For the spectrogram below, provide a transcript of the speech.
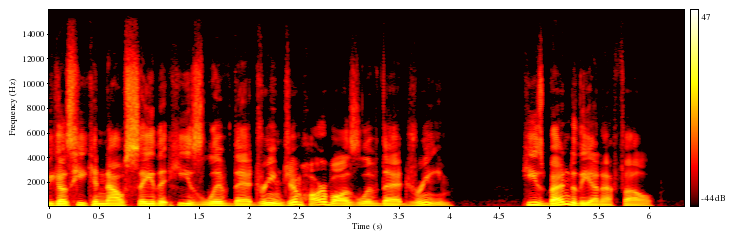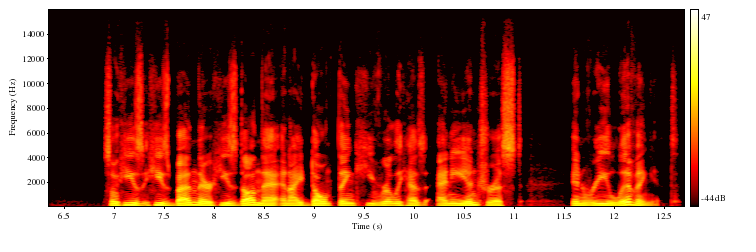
because he can now say that he's lived that dream. Jim Harbaugh has lived that dream. He's been to the NFL. So he's he's been there, he's done that, and I don't think he really has any interest in reliving it.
